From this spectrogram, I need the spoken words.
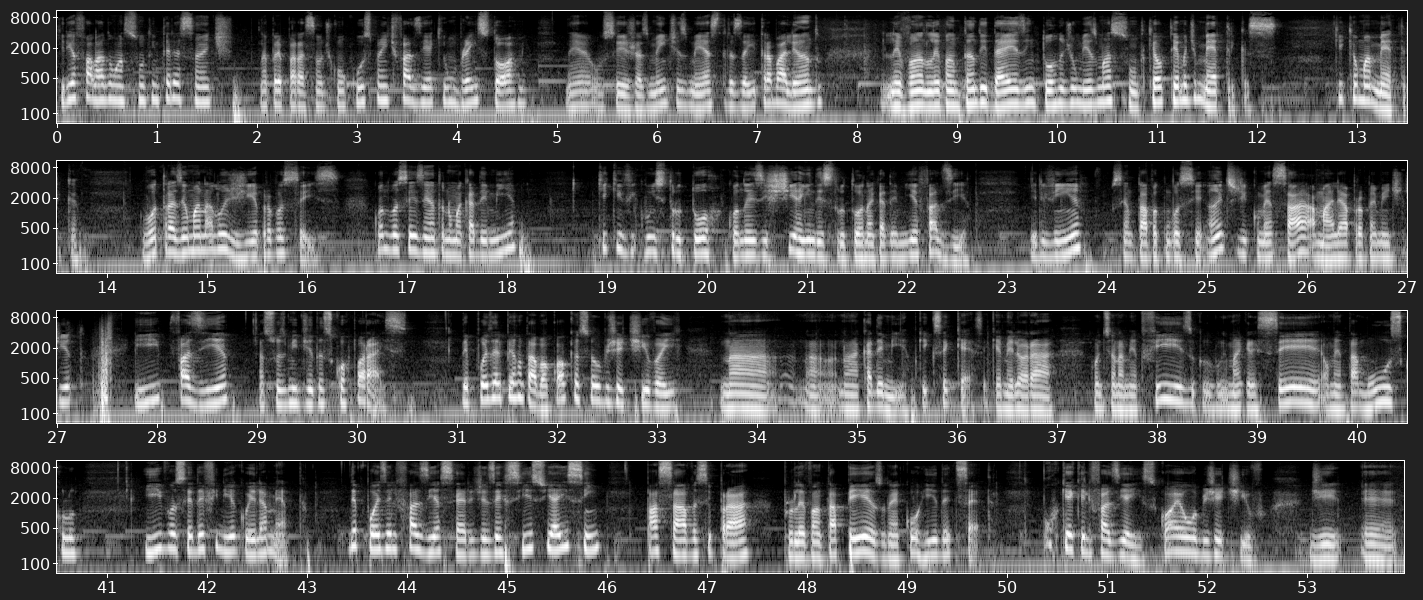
Queria falar de um assunto interessante na preparação de concurso para a gente fazer aqui um brainstorm, né? ou seja, as mentes mestras aí trabalhando, levando, levantando ideias em torno de um mesmo assunto, que é o tema de métricas. O que é uma métrica? Vou trazer uma analogia para vocês. Quando vocês entram numa academia, o que, que o instrutor, quando existia ainda instrutor na academia, fazia? Ele vinha, sentava com você antes de começar a malhar propriamente dito e fazia as suas medidas corporais. Depois ele perguntava qual que é o seu objetivo aí na, na, na academia. O que, que você quer? Você quer melhorar condicionamento físico, emagrecer, aumentar músculo? E você definia com ele a meta. Depois ele fazia a série de exercícios e aí sim passava-se para para levantar peso, né, corrida, etc. Por que, que ele fazia isso? Qual é o objetivo? De é,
